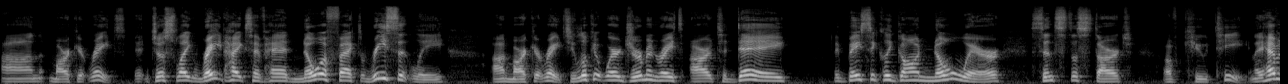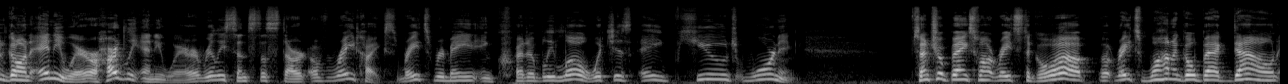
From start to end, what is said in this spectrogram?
on market rates. It, just like rate hikes have had no effect recently on market rates. You look at where German rates are today, they've basically gone nowhere since the start of QT. And they haven't gone anywhere or hardly anywhere really since the start of rate hikes. Rates remain incredibly low, which is a huge warning. Central banks want rates to go up, but rates want to go back down,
